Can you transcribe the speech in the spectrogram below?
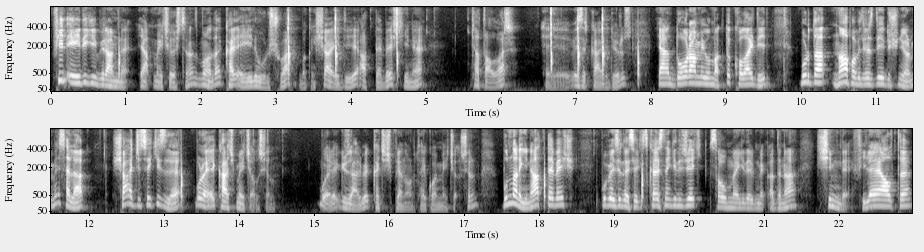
Fil E7 gibi bir hamle yapmaya çalıştınız. Buna da kale E7 vuruşu var. Bakın şah E7'ye at D5 yine çatal var. E, vezir kaybediyoruz. Yani doğru hamle bulmak da kolay değil. Burada ne yapabiliriz diye düşünüyorum. Mesela şah C8 ile buraya kaçmaya çalışalım. Böyle güzel bir kaçış planı ortaya koymaya çalışalım. Bunları yine at D5. Bu vezir D8 karesine gidecek. Savunmaya gidebilmek adına. Şimdi file E6.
